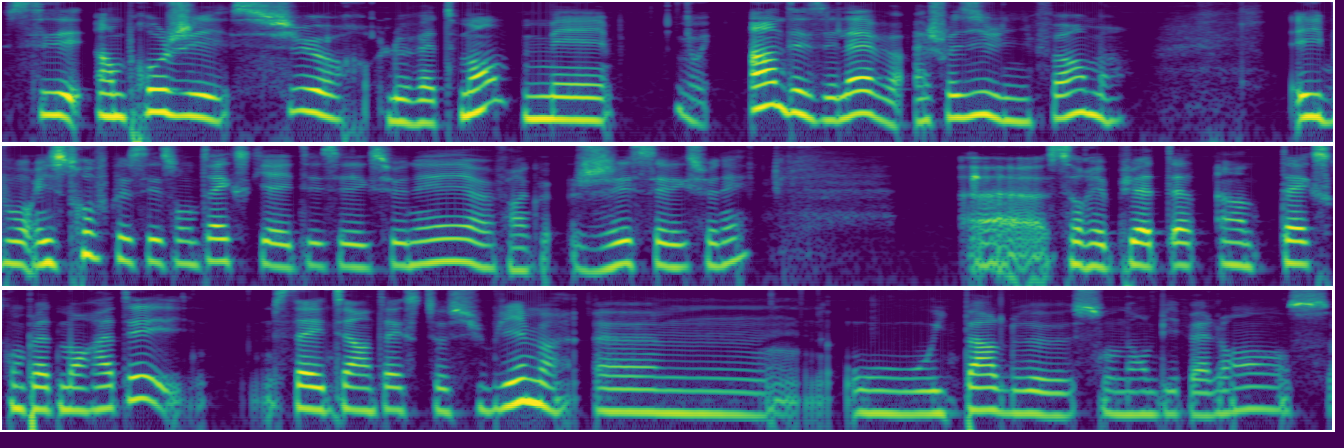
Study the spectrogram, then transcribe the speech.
C'est un projet sur le vêtement, mais Oui. un des élèves a choisi l'uniforme. Et bon, il se trouve que c'est son texte qui a été sélectionné, euh, enfin que j'ai sélectionné. Euh, ça aurait pu être un texte complètement raté. Ça a été un texte sublime euh, où il parle de son ambivalence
